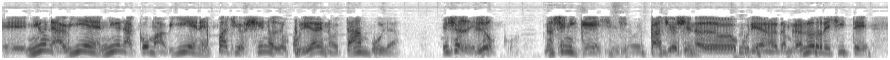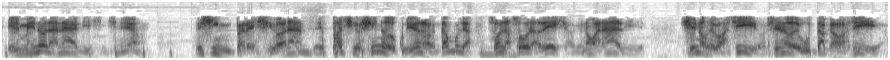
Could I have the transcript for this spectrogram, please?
eh, ni una bien, ni una coma bien. Espacio lleno de oscuridad de notámbula. Eso es de loco. No sé ni qué es eso. Espacio lleno de oscuridad de notámbula. No resiste el menor análisis, señor. Es impresionante. Espacio lleno de oscuridad de notámbula son las obras de ella, que no va nadie. Llenos de vacío, llenos de butaca vacía.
